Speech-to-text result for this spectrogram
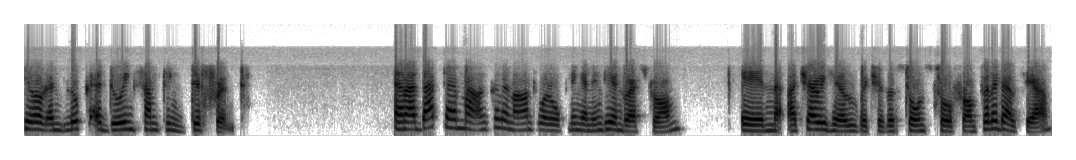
here and look at doing something different? And at that time, my uncle and aunt were opening an Indian restaurant in uh, Cherry Hill, which is a stone's throw from Philadelphia.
